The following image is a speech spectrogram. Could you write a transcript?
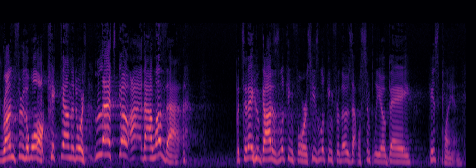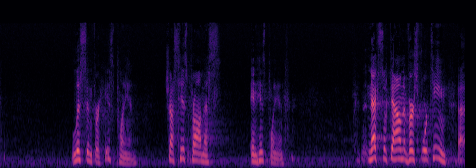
run through the wall, kick down the doors. Let's go. I, I love that. But today, who God is looking for is He's looking for those that will simply obey His plan. Listen for His plan. Trust His promise in His plan. Next, look down at verse 14. Uh,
